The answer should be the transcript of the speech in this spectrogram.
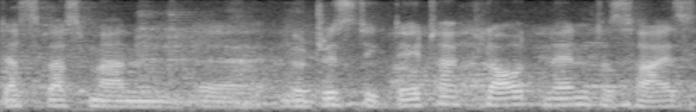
das, was man äh, Logistic Data Cloud nennt. Das heißt,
